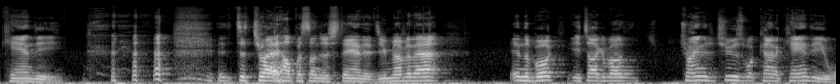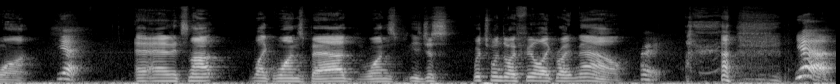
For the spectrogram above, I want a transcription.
candy to try to help us understand it. Do you remember that in the book? You talk about trying to choose what kind of candy you want. Yeah. And it's not like one's bad, one's you just which one do I feel like right now? Right. yeah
